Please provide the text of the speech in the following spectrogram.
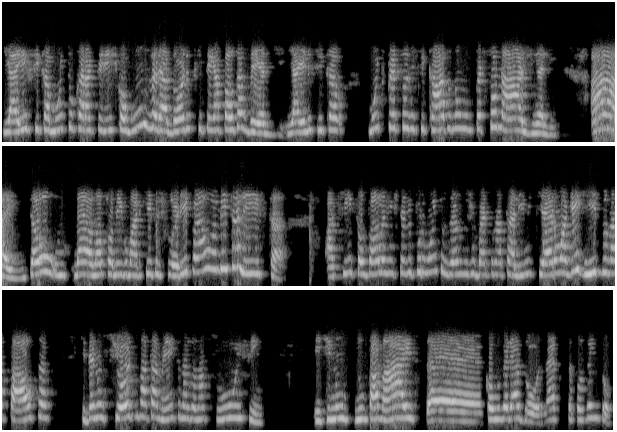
e aí fica muito característico alguns vereadores que têm a pauta verde, e aí ele fica muito personificado num personagem ali. Ah, então né, o nosso amigo Marquito de Floripa é um ambientalista. Aqui em São Paulo, a gente teve por muitos anos o Gilberto Natalini, que era um aguerrido na pauta, que denunciou desmatamento na Zona Sul, enfim, e que não está mais é, como vereador, né? Se aposentou.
